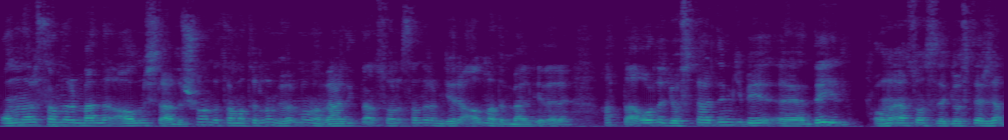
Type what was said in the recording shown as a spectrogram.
onları sanırım benden almışlardı. Şu anda tam hatırlamıyorum ama verdikten sonra sanırım geri almadım belgeleri. Hatta orada gösterdiğim gibi e, değil. Onu en son size göstereceğim.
